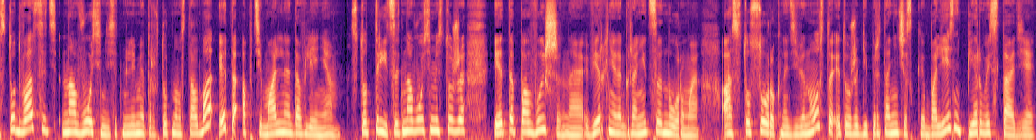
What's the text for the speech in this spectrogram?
120 на 80 миллиметров ртутного столба – это оптимальное давление. 130 на 80 уже – это повышенная верхняя граница нормы. А 140 на 90 – это уже гипертоническая болезнь первой стадии.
